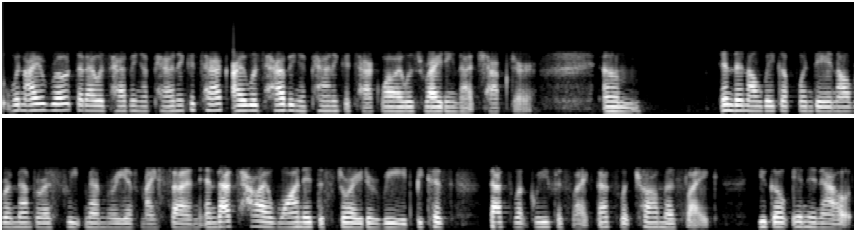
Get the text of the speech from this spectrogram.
when I wrote that I was having a panic attack, I was having a panic attack while I was writing that chapter. Um, and then I'll wake up one day and I'll remember a sweet memory of my son. And that's how I wanted the story to read because that's what grief is like. That's what trauma is like. You go in and out,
